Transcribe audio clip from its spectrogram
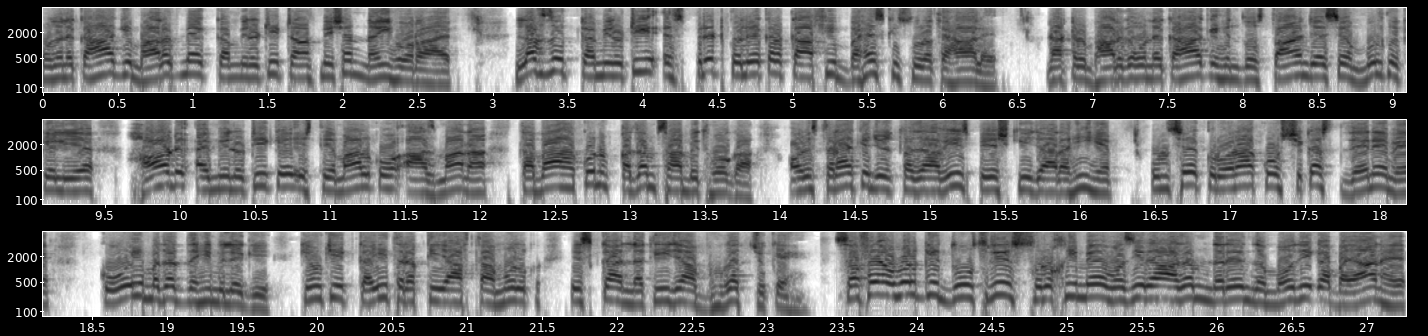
उन्होंने कहा कि भारत में कम्युनिटी ट्रांसमिशन नहीं हो रहा है। लफ्ज कम्युनिटी स्प्रिट को लेकर काफ़ी बहस की सूरत हाल है। डॉक्टर भार्गव ने कहा कि हिंदुस्तान जैसे मुल्क के लिए हार्ड इम्यूनिटी के इस्तेमाल को आजमाना तबाहकुन कदम साबित होगा। और इस तरह की जो तजावीज पेश की जा रही हैं, उनसे कोरोना को शिकस्त देने में कोई मदद नहीं मिलेगी क्योंकि कई तरक्की याफ्ता मुल्क इसका नतीजा भुगत चुके हैं। सफ़े अव्वल की दूसरी सुर्खी में वज़ीर आज़म नरेंद्र मोदी का बयान है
